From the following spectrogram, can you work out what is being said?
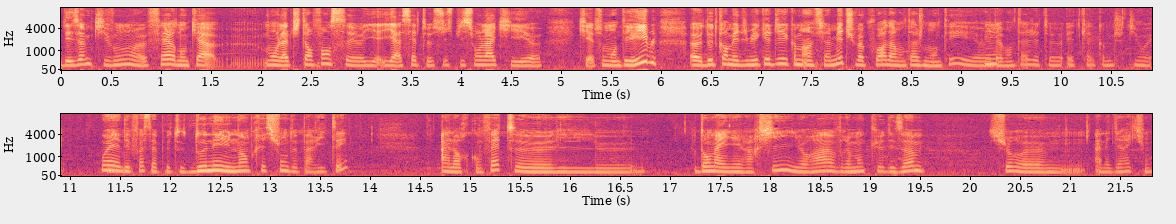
des hommes qui vont faire. Donc, il y a bon, la petite enfance, il y, a cette suspicion-là qui est, qui est absolument terrible. D'autres corps de métier, comme infirmier, tu vas pouvoir davantage monter et mm. davantage être, être calme, comme tu dis. Ouais. ouais, des fois, ça peut te donner une impression de parité, alors qu'en fait, le dans la hiérarchie, il y aura vraiment que des hommes sur euh, à la direction.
